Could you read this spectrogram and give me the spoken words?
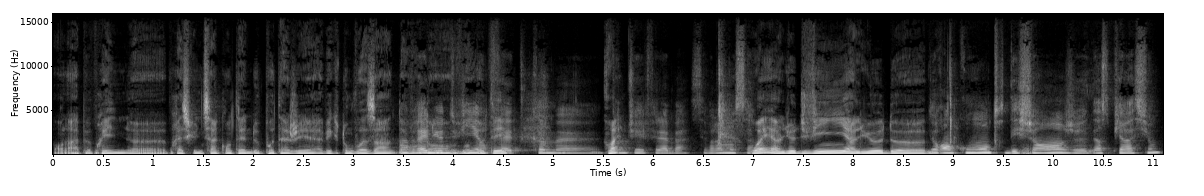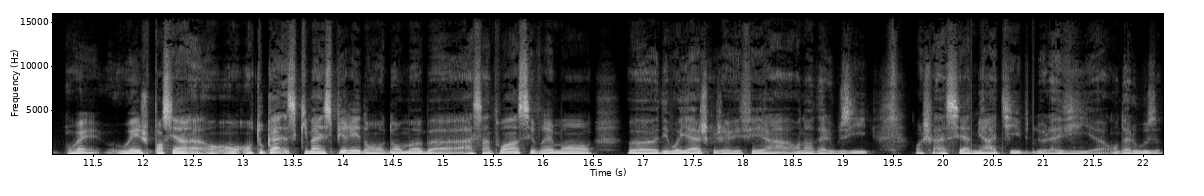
On a à peu près une, presque une cinquantaine de potagers avec nos voisins dans Un vrai lieu de vie, en fait, comme, comme tu avais fait là-bas. C'est vraiment ça. Ouais, un lieu de vie, un lieu de de rencontre, d'échange, d'inspiration. Ouais, oui, je pense. en, en, tout cas, ce qui m'a inspiré dans, dans Mob à Saint-Ouen, c'est vraiment euh, des voyages que j'avais fait en Andalousie. Moi, je suis assez admiratif de la vie euh, andalouse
